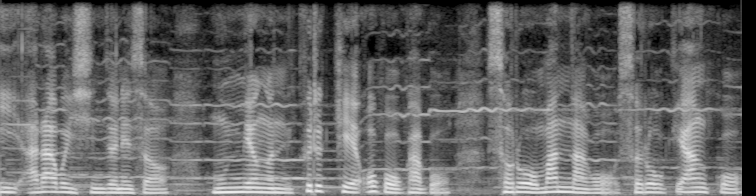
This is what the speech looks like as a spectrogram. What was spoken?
이 아랍의 신전에서 문명은 그렇게 오고 가고 서로 만나고 서로 껴안고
